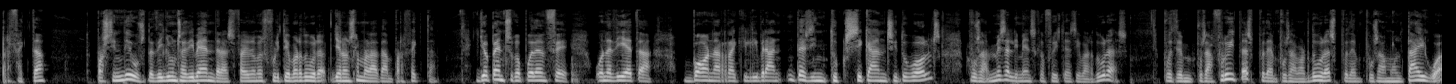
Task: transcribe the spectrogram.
Perfecte. Però si em dius de dilluns a divendres faré només fruita i verdura, ja no em semblarà tan perfecte. Jo penso que podem fer una dieta bona, reequilibrant, desintoxicant, si tu vols, posant més aliments que fruites i verdures. Podem posar fruites, podem posar verdures, podem posar molta aigua,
